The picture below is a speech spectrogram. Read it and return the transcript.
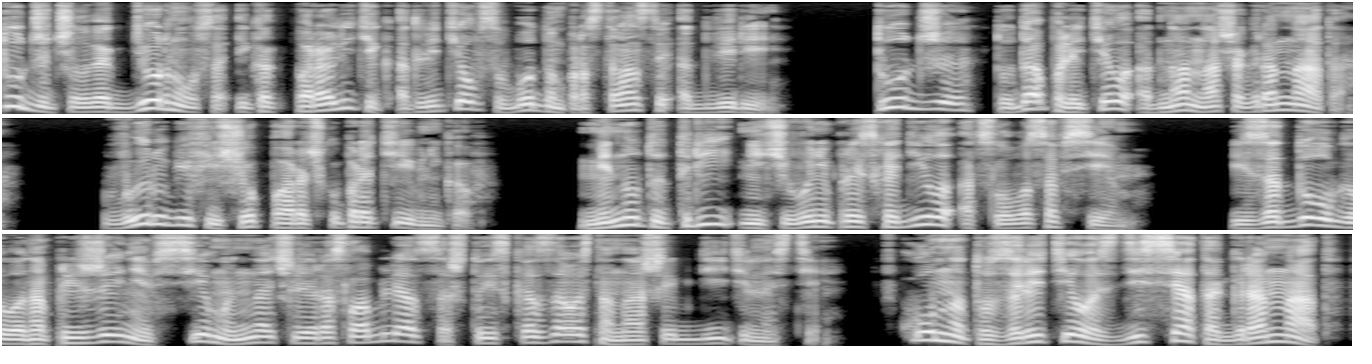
Тут же человек дернулся и как паралитик отлетел в свободном пространстве от двери. Тут же туда полетела одна наша граната, вырубив еще парочку противников. Минуты три ничего не происходило от слова совсем. Из-за долгого напряжения все мы начали расслабляться, что и сказалось на нашей бдительности. В комнату залетело с десяток гранат.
